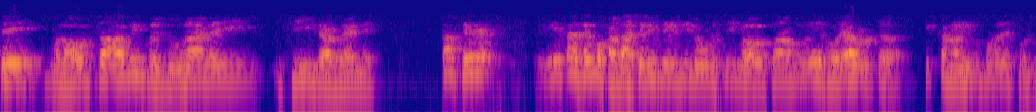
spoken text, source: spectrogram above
ਤੇ ਮਲੌਦ ਸਾਹਿਬ ਵੀ ਮਜ਼ਦੂਰਾਂ ਲਈ ਹੀ ਲੜ ਰਹੇ ਨੇ। ਤਾਂ ਫਿਰ ਇਹ ਤਾਂ ਸਗੋਂ ਹੱਲਾਸ਼ੇਰੀ ਦੇਣ ਦੀ ਲੋੜ ਸੀ ਮਲੌਦ ਸਾਹਿਬ ਨੂੰ। ਇਹ ਹੋਇਆ ਉਲਟ ਕਿ ਕਹਾਣੀ ਨੂੰ ਥੋੜਾ ਜਿਹਾ ਖੋਲ੍ਹੋ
